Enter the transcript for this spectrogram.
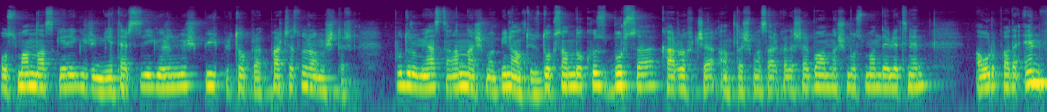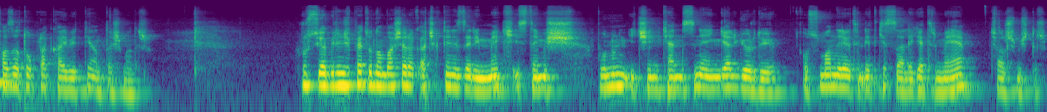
Osmanlı askeri gücünün yetersizliği görülmüş büyük bir toprak parçasına uğramıştır. Bu durumu yansıtan anlaşma 1699 Bursa Karlofça Antlaşması arkadaşlar. Bu anlaşma Osmanlı Devleti'nin Avrupa'da en fazla toprak kaybettiği antlaşmadır. Rusya 1. Petro'dan başlayarak açık denizlere inmek istemiş. Bunun için kendisine engel gördüğü Osmanlı Devleti'ni etkisiz hale getirmeye çalışmıştır.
